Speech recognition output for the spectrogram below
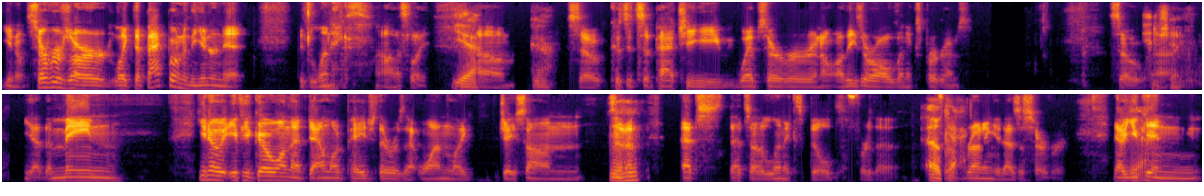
you know, servers are like the backbone of the internet is Linux. Honestly, yeah um, Yeah. So because it's Apache web server and all these are all Linux programs. So uh, yeah, the main, you know, if you go on that download page, there was that one like JSON setup. That's that's a Linux build for the for okay running it as a server. Now you Yeah. can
